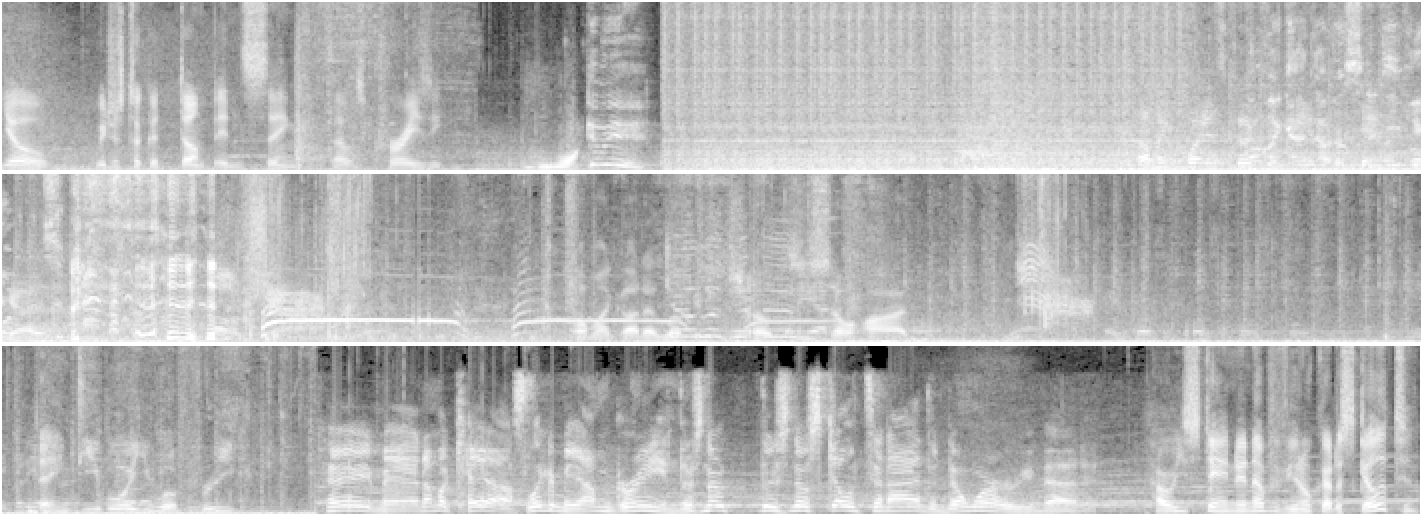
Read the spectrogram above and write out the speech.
Yo, we just took a dump in sync. That was crazy. Come here. Nothing quite as good for peanut butter sandwich, you guys. Oh my god, I love these chunks. He's so hot. Dang, D-boy, you a freak. Hey man, I'm a chaos. Look at me, I'm green. There's no there's no skeleton either. Don't worry about it. How are you standing up if you don't got a skeleton?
